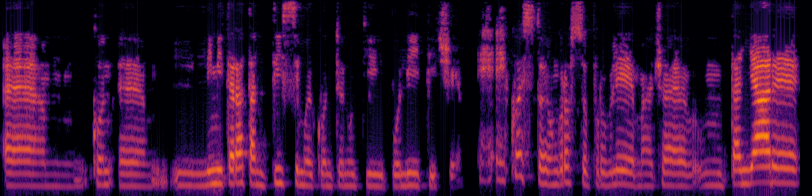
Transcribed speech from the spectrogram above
ehm, con, ehm, limiterà tantissimo i contenuti politici e, e, questo è un grosso problema, cioè um, tagliare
